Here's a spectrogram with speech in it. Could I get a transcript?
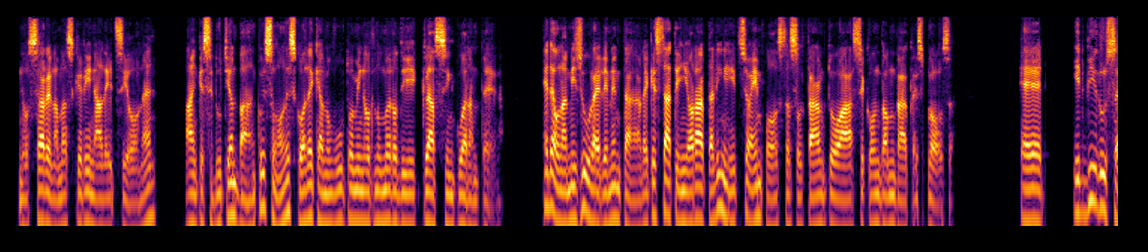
indossare la mascherina a lezione anche seduti al banco, e sono le scuole che hanno avuto minor numero di classi in quarantena. Ed è una misura elementare che è stata ignorata all'inizio e imposta soltanto a seconda ondata esplosa. E il virus,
